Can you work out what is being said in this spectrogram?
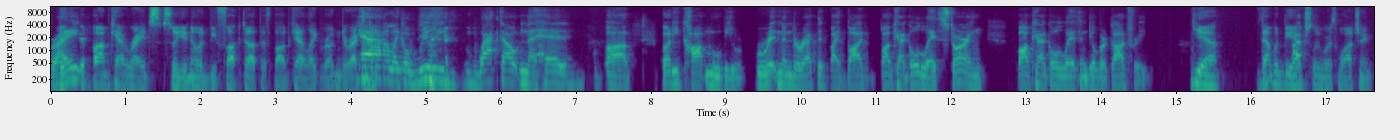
right? That, Bobcat writes, so you know it'd be fucked up if Bobcat like wrote and directed. Yeah, it. like a really whacked out in the head uh, buddy cop movie written and directed by Bob, Bobcat Goldthwait, starring Bobcat Goldthwait and Gilbert Gottfried. Yeah, that would be actually I, worth watching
